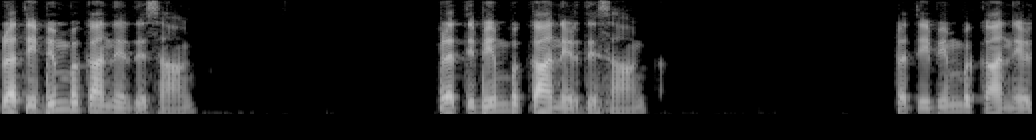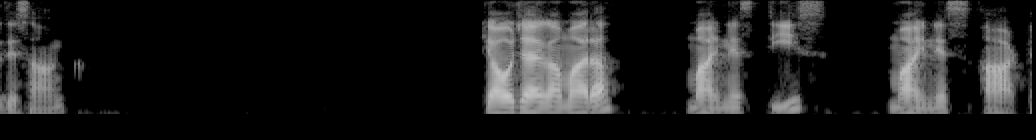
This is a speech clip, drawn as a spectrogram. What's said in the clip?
प्रतिबिंब का निर्देशांक, प्रतिबिंब का निर्देशांक, प्रतिबिंब का निर्देशांक क्या हो जाएगा हमारा? माइनस तीस, माइनस आठ।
